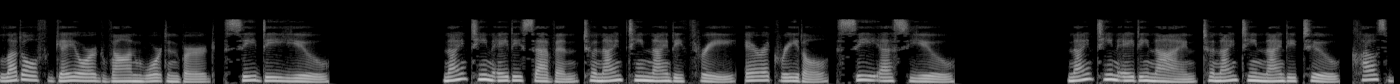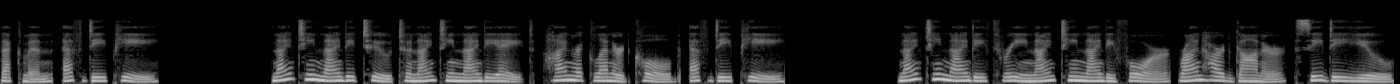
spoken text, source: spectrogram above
Ludolf Georg von Wartenberg CDU 1987 to 1993 Erich Riedl CSU 1989 to 1992 Klaus Beckmann FDP 1992 to 1998 Heinrich Leonhard Kolb FDP 1993–1994 Reinhard Göhner, CDU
